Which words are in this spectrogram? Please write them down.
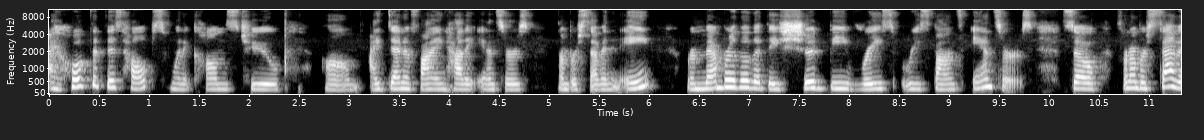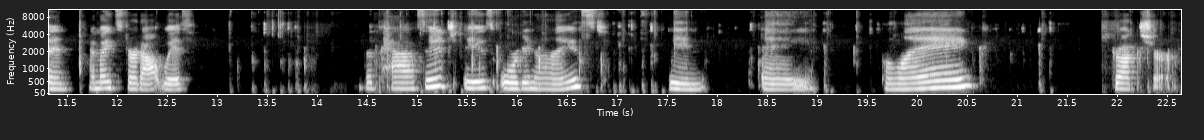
I hope that this helps when it comes to um, identifying how to answers number seven and eight. Remember, though, that they should be race response answers. So for number seven, I might start out with the passage is organized in a blank structure,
